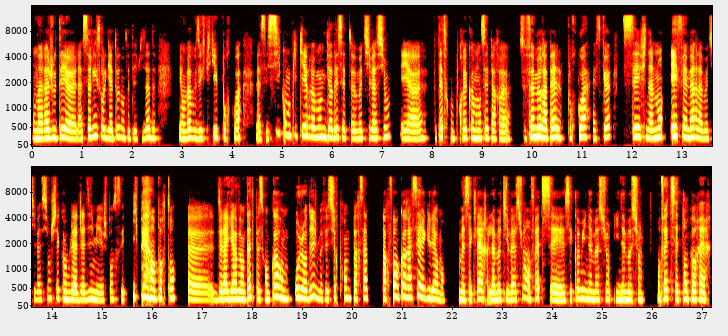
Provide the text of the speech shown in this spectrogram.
on a rajouté euh, la cerise sur le gâteau dans cet épisode et on va vous expliquer pourquoi bah, c'est si compliqué vraiment de garder cette euh, motivation et euh, peut-être qu'on pourrait commencer par ce fameux rappel. Pourquoi est-ce que c'est finalement éphémère la motivation? Je sais qu'on vous l'a déjà dit, mais je pense que c'est hyper important de la garder en tête parce qu'encore aujourd'hui, je me fais surprendre par ça parfois encore assez régulièrement. Mais c'est clair, la motivation, en fait, c'est comme une émotion, une émotion. En fait, c'est temporaire.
